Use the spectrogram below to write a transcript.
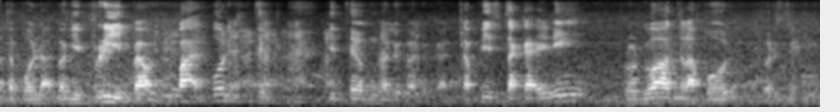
ataupun nak bagi free part pun kita, kita mengalu-alukan. Tapi setakat ini Pro 2 telah pun bersetuju.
